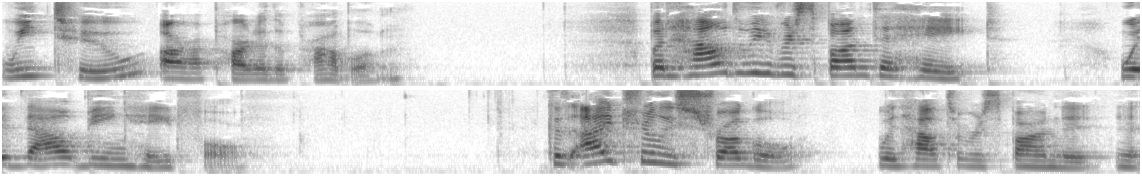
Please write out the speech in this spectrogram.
we too are a part of the problem. But how do we respond to hate? Without being hateful. Because I truly struggle with how to respond uh,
